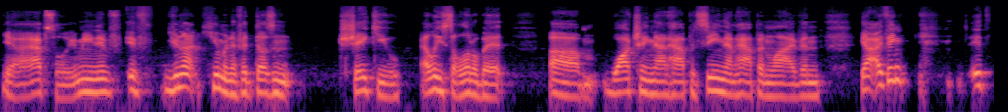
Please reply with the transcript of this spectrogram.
Yeah, absolutely. I mean, if if you're not human, if it doesn't shake you at least a little bit, um, watching that happen, seeing that happen live. And yeah, I think it,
